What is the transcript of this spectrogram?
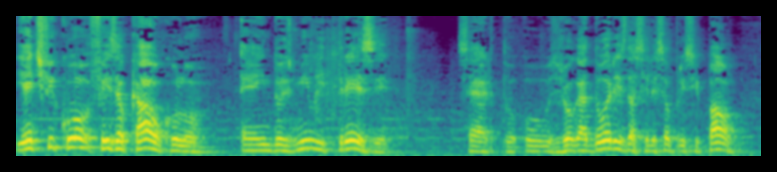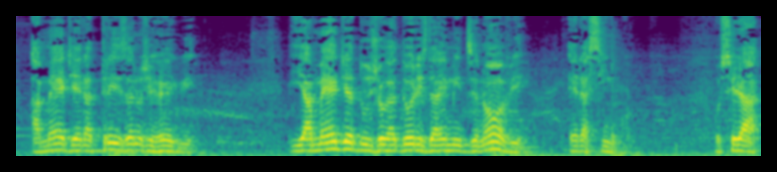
E a gente ficou, fez o cálculo em 2013, certo? Os jogadores da seleção principal, a média era 3 anos de rugby. E a média dos jogadores da M19 era 5. Ou seja,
